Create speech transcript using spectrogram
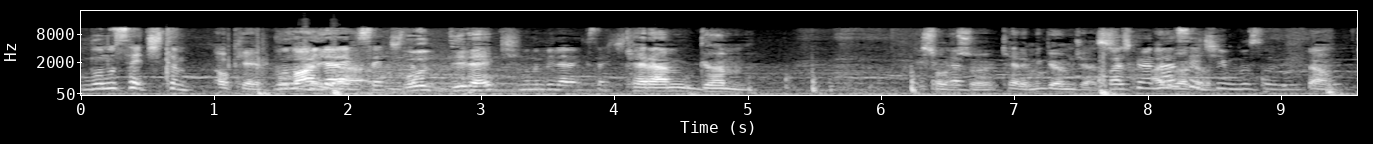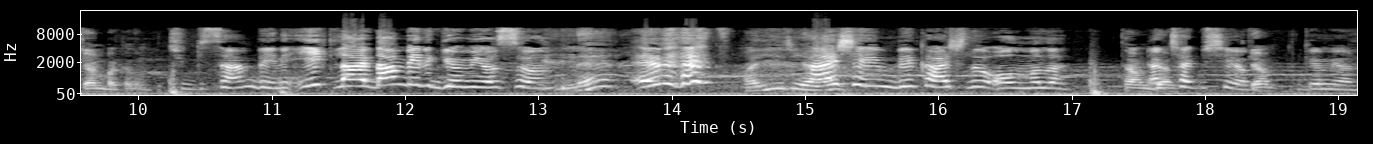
Bunu seçtim. Okey bu Bunu var bilerek ya seçtim. bu direkt Bunu bilerek seçtim. Kerem göm sorusu. Kerem'i gömeceğiz. Başka Hadi neden bakalım. seçeyim bu soruyu? Tamam göm bakalım. Çünkü sen beni ilk live'dan beri gömüyorsun. Ne? Evet. Hayır ya. Her şeyin bir karşılığı olmalı. Tamam göm. Yapacak bir şey yok. Göm. Gömüyorum.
